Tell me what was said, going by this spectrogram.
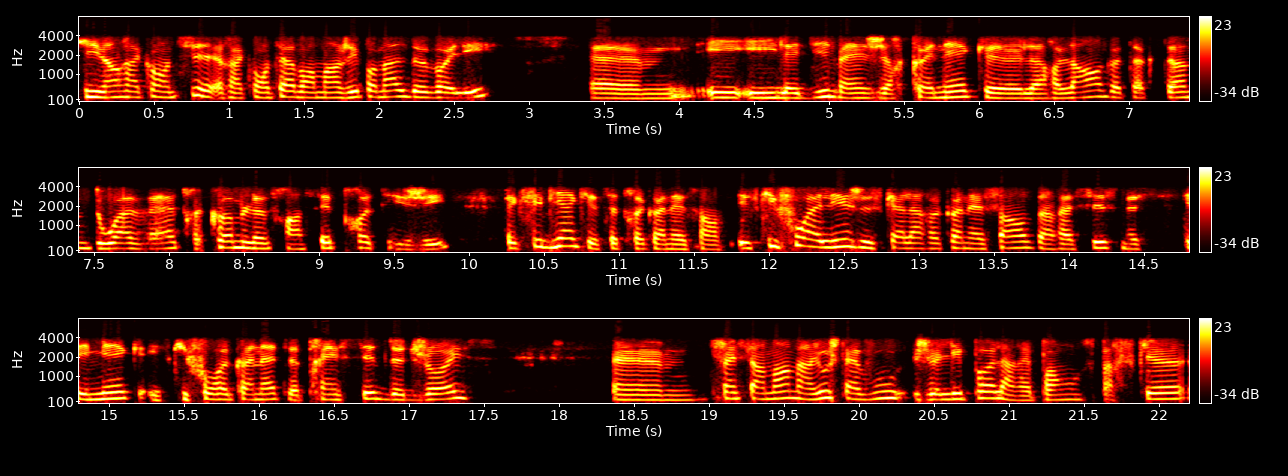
qui l'ont raconté, raconté avoir mangé pas mal de volets. Euh, et, et, il a dit, ben, je reconnais que leur langue autochtone doit être, comme le français, protégée. Fait que c'est bien qu'il y ait cette reconnaissance. Est-ce qu'il faut aller jusqu'à la reconnaissance d'un racisme systémique? Est-ce qu'il faut reconnaître le principe de Joyce? Euh, sincèrement, Mario, je t'avoue, je n'ai pas la réponse parce que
